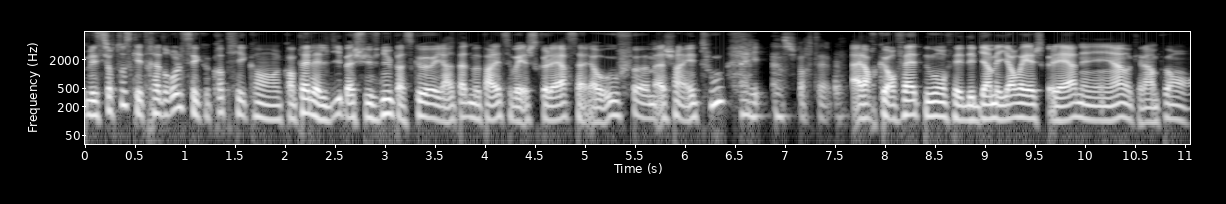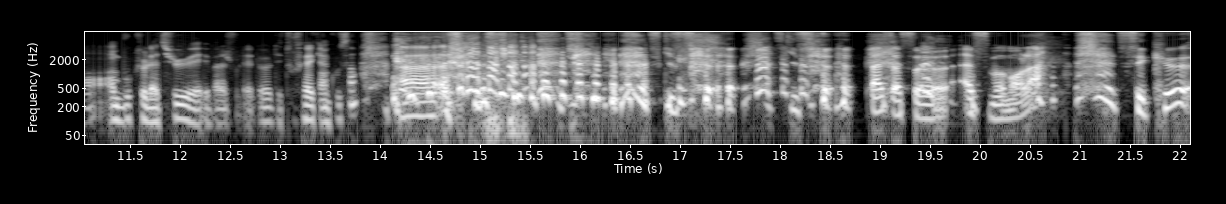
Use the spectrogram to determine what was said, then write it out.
Mais surtout, ce qui est très drôle, c'est que quand, il, quand, quand elle, elle dit, bah, je suis venue parce qu'il arrête pas de me parler de ses voyages scolaires, ça a l'air ouf, euh, machin et tout. elle est insupportable. Alors qu'en fait, nous, on fait des bien meilleurs voyages scolaires, gna, gna, gna, donc elle est un peu en, en boucle là-dessus, et voilà, je voulais l'étouffer avec un coussin. Euh, ce, qui, ce qui se, ce qui se passe à ce, à ce moment-là, c'est que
